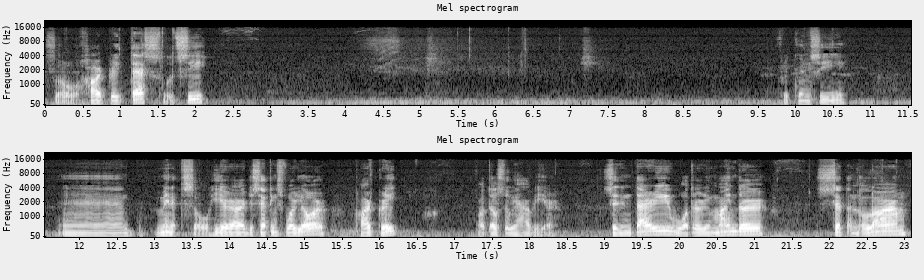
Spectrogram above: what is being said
So heart rate test let's see frequency and minutes. So here are the settings for your heart rate. What else do we have here? Sedentary water reminder set an alarm.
